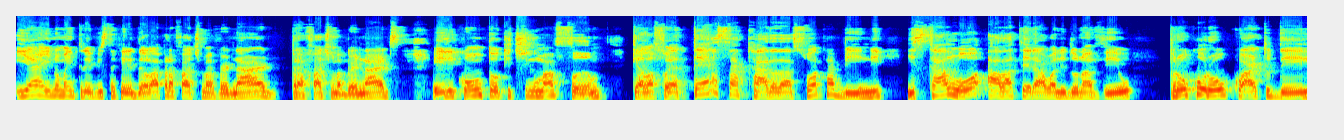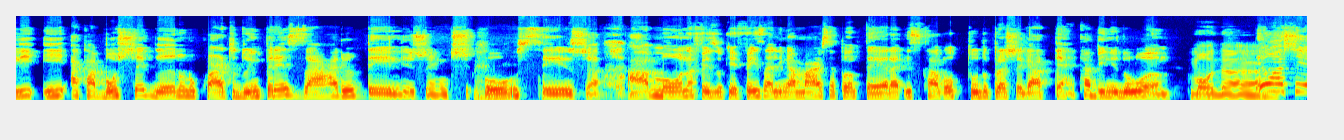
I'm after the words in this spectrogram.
e aí, numa entrevista que ele deu lá para Fátima Bernard, para Fátima Bernardes, ele contou que tinha uma fã que ela foi até a sacada da sua cabine, escalou a lateral ali do navio, procurou o quarto dele e acabou chegando no quarto do empresário dele, gente. Ou seja, a Mona fez o quê? Fez a linha Márcia Pantera, escalou tudo para chegar até a cabine do Luan. Mona. Eu achei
